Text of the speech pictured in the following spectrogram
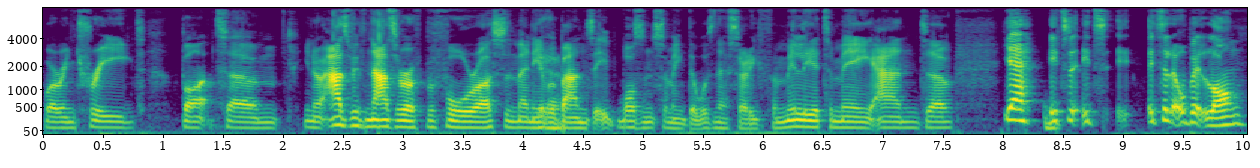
were intrigued. But um, you know, as with Nazareth before us and many other bands, it wasn't something that was necessarily familiar to me. And um, yeah, it's a- it's it's a little bit long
